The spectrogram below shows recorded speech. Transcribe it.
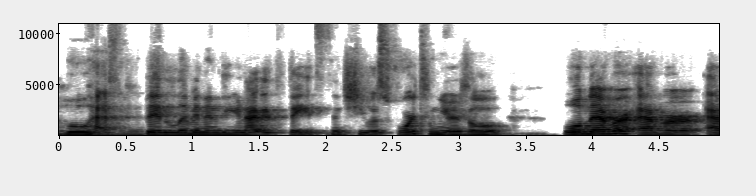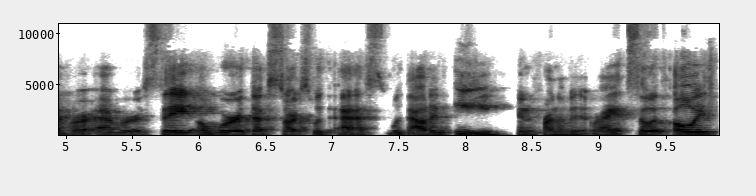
who has been living in the United States since she was 14 years old, will never, ever, ever, ever say a word that starts with S without an E in front of it, right? So it's always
